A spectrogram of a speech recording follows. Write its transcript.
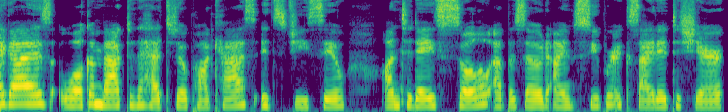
Hi, guys. Welcome back to the Head to Toe podcast. It's Jisu. On today's solo episode, I'm super excited to share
